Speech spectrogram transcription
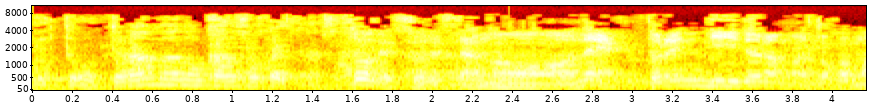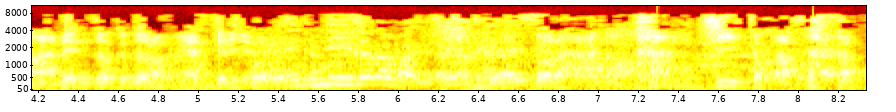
えっと、ドラマの感想書いてたんですよ。そうです、そうです。あのね、トレンディードラマとか、まあ連続ドラマやってるじゃないですか。レンディードラマは今やってないですほら、あの、カンチーとかさ、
